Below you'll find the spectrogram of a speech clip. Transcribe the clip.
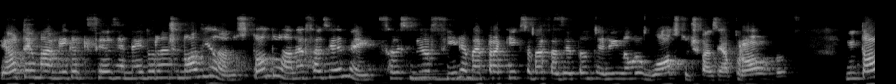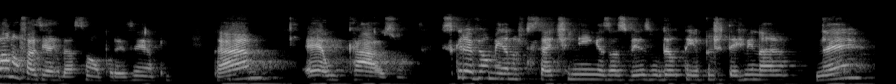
Eu tenho uma amiga que fez Enem durante nove anos. Todo ano é fazer Enem. Eu falei assim, minha filha, mas para que você vai fazer tanto Enem? Não, eu gosto de fazer a prova. Então ela não fazia a redação, por exemplo, tá? É um caso. Escreveu menos de sete linhas, às vezes não deu tempo de terminar, né?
